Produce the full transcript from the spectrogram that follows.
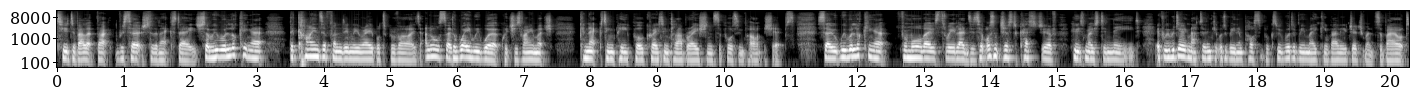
to develop that research to the next stage. So we were looking at the kinds of funding we were able to provide and also the way we work, which is very much connecting people, creating collaboration, supporting partnerships. So we were looking at from all those three lenses. It wasn't just a question of who's most in need. If we were doing that, I think it would have been impossible because we would have been making value judgments about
